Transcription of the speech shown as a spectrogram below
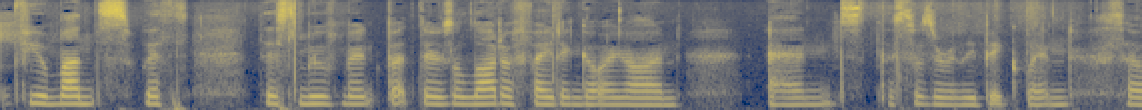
few months with this movement, but there's a lot of fighting going on and this was a really big win. So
